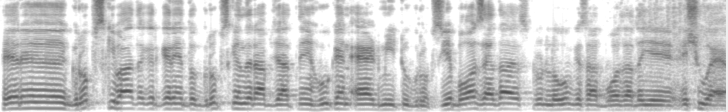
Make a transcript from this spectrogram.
फिर ग्रुप्स की बात अगर करें तो ग्रुप्स के अंदर आप जाते हैं who can add me to groups ये बहुत ज़्यादा लोगों के साथ बहुत ज़्यादा ये इशू है।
